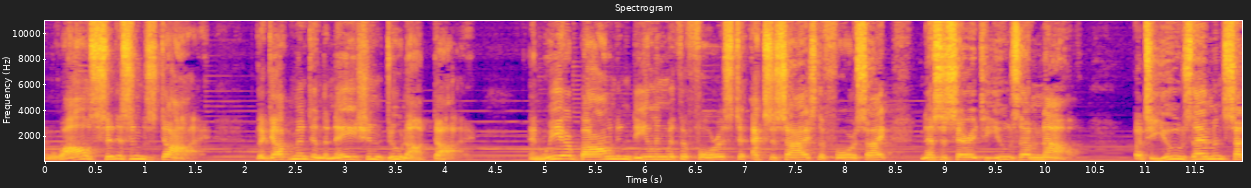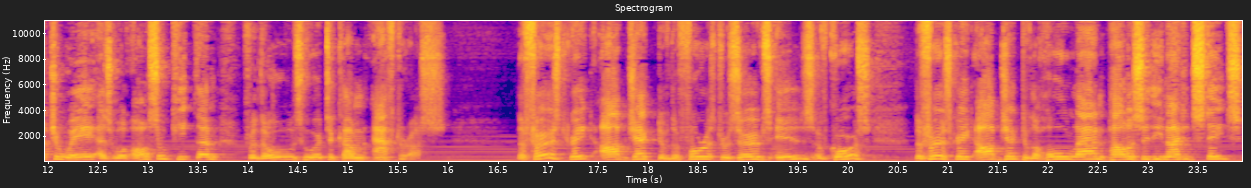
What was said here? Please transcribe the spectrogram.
And while citizens die, the government and the nation do not die. And we are bound in dealing with the forests to exercise the foresight necessary to use them now, but to use them in such a way as will also keep them for those who are to come after us. The first great object of the forest reserves is, of course, the first great object of the whole land policy of the United States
